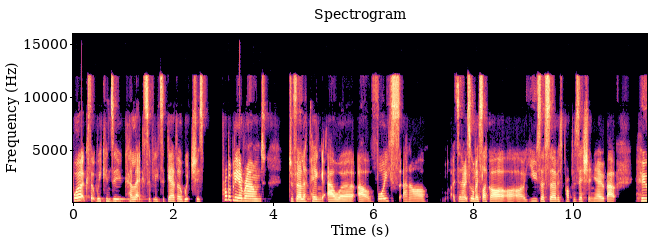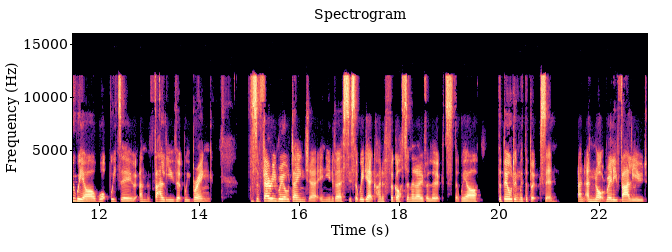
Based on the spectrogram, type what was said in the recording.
work that we can do collectively together, which is probably around developing our our voice and our I don't know, it's almost like our, our, our, user service proposition, you know, about who we are, what we do, and the value that we bring. There's a very real danger in universities that we get kind of forgotten and overlooked that we are the building with the books in and, and not really valued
